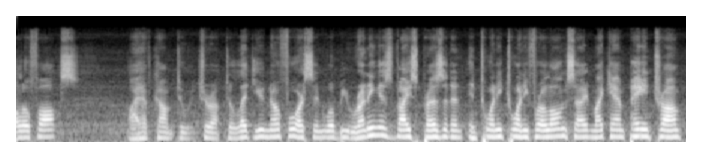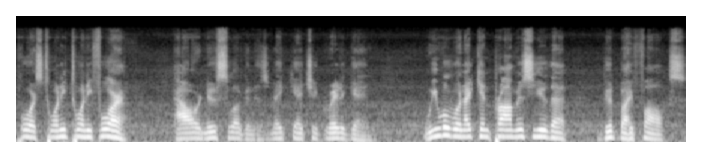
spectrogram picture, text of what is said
Hello, folks. I have come to interrupt to let you know Forsen will be running as vice president in 2024 alongside my campaign Trump Force 2024. Our new slogan is Make Gachi Great Again. We will win. I can promise you that. Goodbye, folks.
